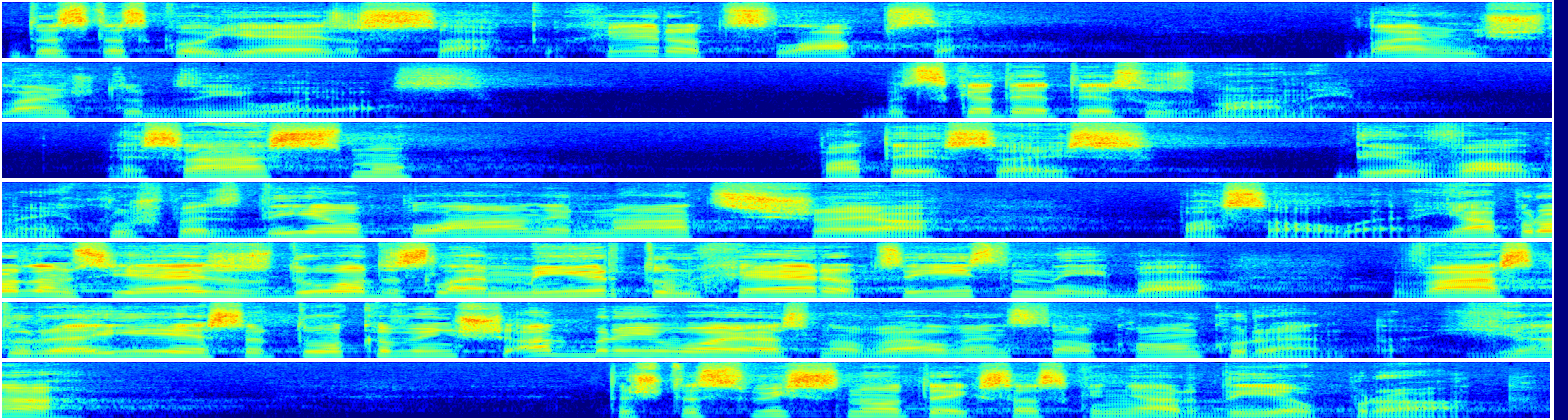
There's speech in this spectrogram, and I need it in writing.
Un tas ir tas, ko Jēzus saka. Herods lapsa, lai viņš, lai viņš tur dzīvojās. Bet skatieties uz mani. Es esmu patiesais Dieva valdnieks, kurš pēc Dieva plāna ir nācis šajā pasaulē. Jā, protams, Jēzus dodas, lai mirtu, un Herods īstenībā vēsturē ies ar to, ka viņš atbrīvojās no vēl viena savu konkurenta. Jā, taču tas viss notiek saskaņā ar Dieva prātu.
